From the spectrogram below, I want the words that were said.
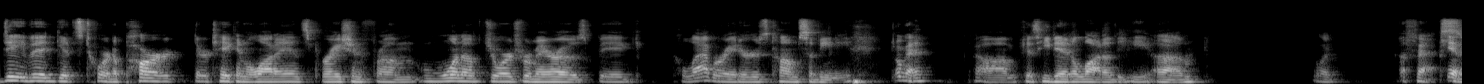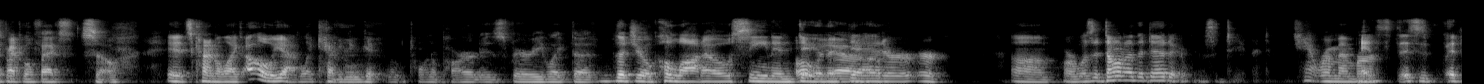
David gets torn apart, they're taking a lot of inspiration from one of George Romero's big collaborators, Tom Savini, okay, because he did a lot of the um, like effects. yeah, the practical effects. So it's kind of like, oh yeah, like having him get torn apart is very like the the Joe Pilato scene in Day Oh, of the. Dead, or or um, or was it Dawn of the Dead, or was it Day of the Dead? I can't remember. It's this is it,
